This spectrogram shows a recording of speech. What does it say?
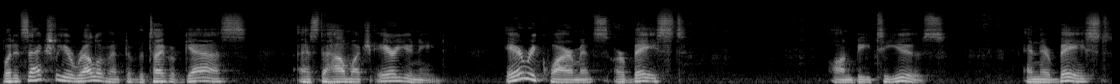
but it's actually irrelevant of the type of gas as to how much air you need. Air requirements are based on BTUs, and they're based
